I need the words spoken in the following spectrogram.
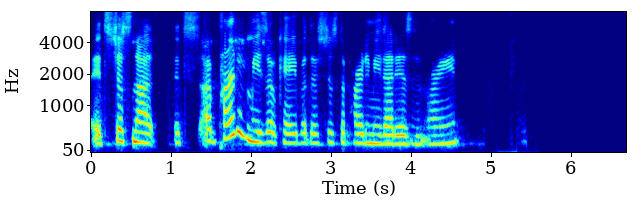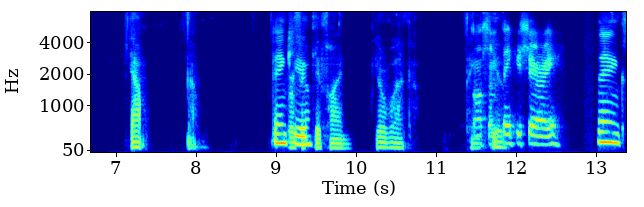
it's just not it's a part of me is okay but there's just a part of me that isn't right yeah. No thank Perfectly you. Perfectly fine. You're welcome. Thank awesome. you. thank you sherry. Thanks.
